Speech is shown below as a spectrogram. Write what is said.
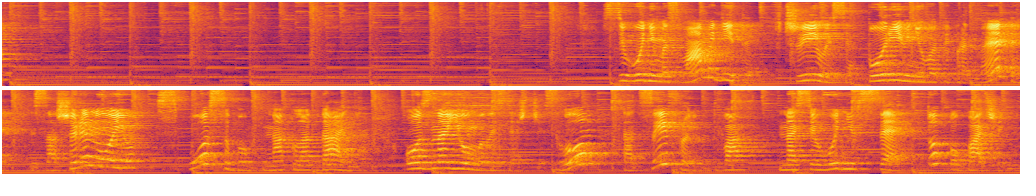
Сьогодні ми з вами, діти, вчилися порівнювати предмети за шириною, способом накладання. Ознайомилися з числом та цифрою 2. На сьогодні все. До побачення!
